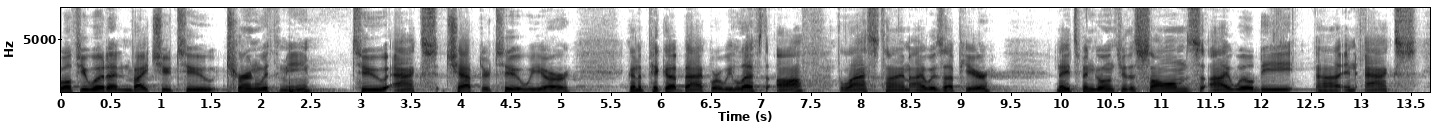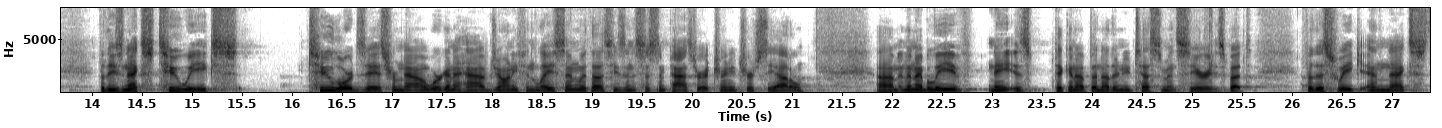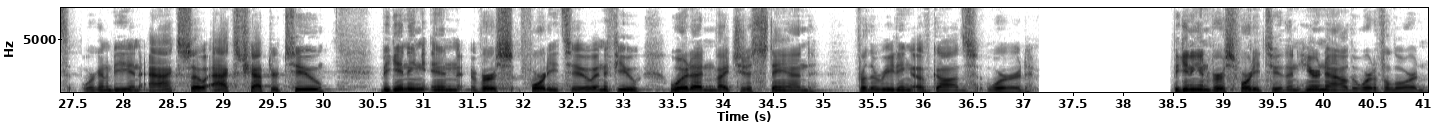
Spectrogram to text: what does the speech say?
Well, if you would, I'd invite you to turn with me to Acts chapter 2. We are going to pick up back where we left off the last time I was up here. Nate's been going through the Psalms. I will be uh, in Acts for these next two weeks. Two Lord's Days from now, we're going to have Johnny Finlayson with us. He's an assistant pastor at Trinity Church Seattle. Um, and then I believe Nate is picking up another New Testament series. But for this week and next, we're going to be in Acts. So, Acts chapter 2, beginning in verse 42. And if you would, I'd invite you to stand for the reading of God's word. Beginning in verse 42, then hear now the word of the Lord.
